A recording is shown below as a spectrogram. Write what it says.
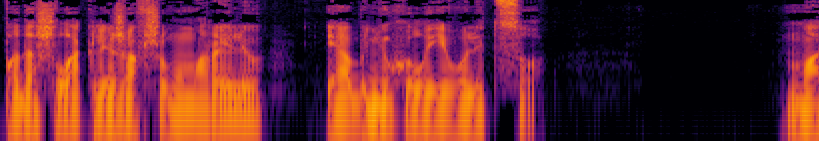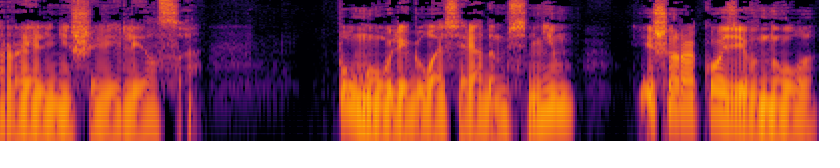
подошла к лежавшему Морелю и обнюхала его лицо. Морель не шевелился. Пума улеглась рядом с ним и широко зевнула,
